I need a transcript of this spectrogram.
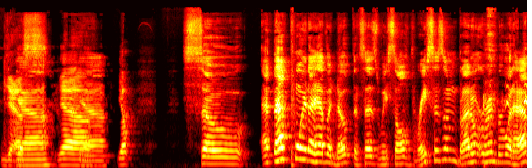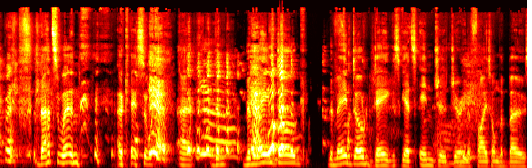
Yes. Yeah. Yeah. yeah. Yep. So at that point, I have a note that says we solved racism, but I don't remember what happened. That's when. okay, so uh, the, the main dog, the main dog Diggs gets injured during the fight on the boat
